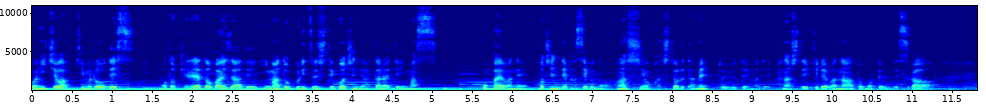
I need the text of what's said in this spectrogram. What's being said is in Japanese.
こんにちは、キムローです。元キャリアアドバイザーで今独立して個人で働いています。今回はね、個人で稼ぐのは安心を勝ち取るためというテーマで話していければなと思ってるんですが、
